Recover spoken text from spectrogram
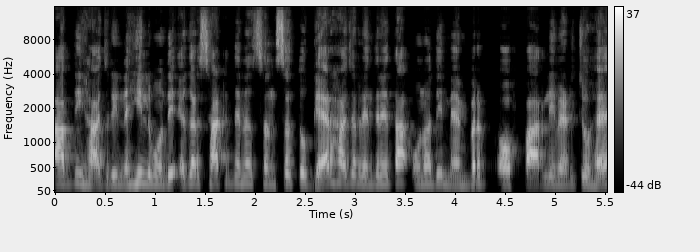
ਆਪਦੀ ਹਾਜ਼ਰੀ ਨਹੀਂ ਲਵਾਉਂਦੇ, ਅਗਰ 60 ਦਿਨ ਸੰਸਦ ਤੋਂ ਗੈਰ ਹਾਜ਼ਰ ਰਹਿੰਦੇ ਨੇ ਤਾਂ ਉਹਨਾਂ ਦੀ ਮੈਂਬਰ ਆਫ ਪਾਰਲੀਮੈਂਟ ਜੋ ਹੈ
